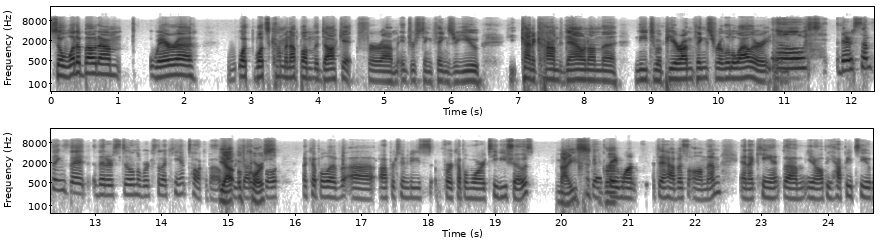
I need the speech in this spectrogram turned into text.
So what about um where uh what what's coming up on the docket for um interesting things? Are you, you kind of calmed down on the need to appear on things for a little while or No, there's some things that that are still in the works that I can't talk about. Yeah, We've of got course. A couple, a couple of uh, opportunities for a couple more TV shows nice? that they want to have us on them, and I can't. Um, you know, I'll be happy to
